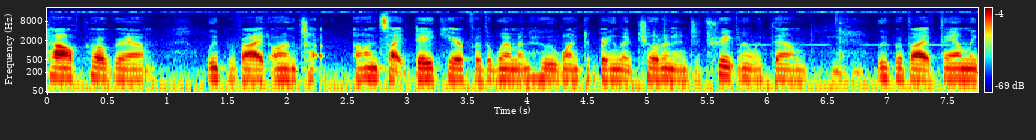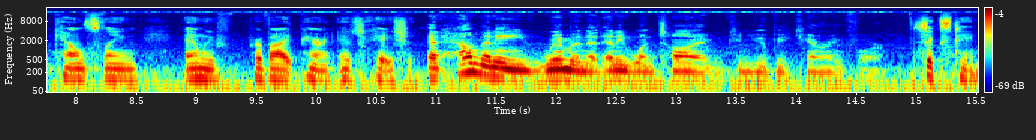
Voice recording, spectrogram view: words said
child program. We provide on on-site daycare for the women who want to bring their children into treatment with them. Mm-hmm. We provide family counseling, and we provide parent education. And how many women at any one time can you be caring for? 16.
